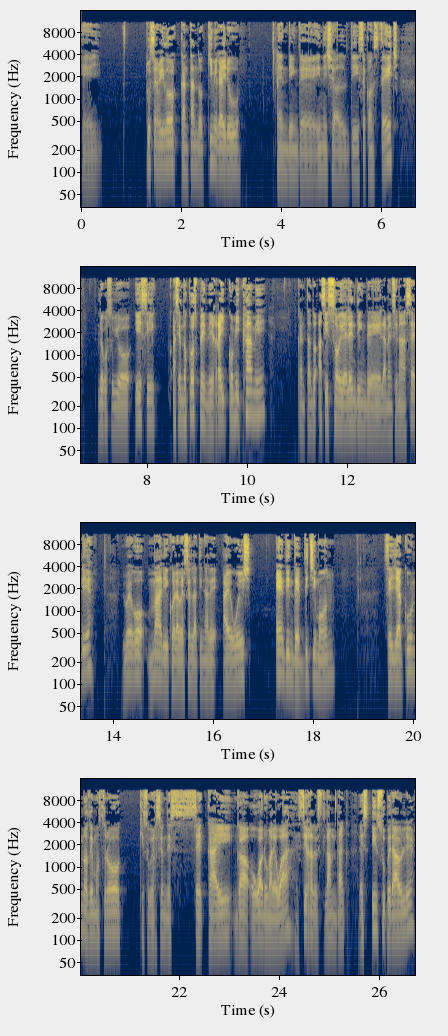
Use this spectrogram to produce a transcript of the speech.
eh, tu servidor cantando Kimi Gairu, ending de Initial D Second Stage, luego subió Easy haciendo cosplay de Rei Komikami, cantando Así Soy, el ending de la mencionada serie, Luego Mari con la versión latina de I Wish, Ending de Digimon. Seiyakun nos demostró que su versión de Sekai ga Owaru Madewa, Sierra de Slam Dunk, es insuperable.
